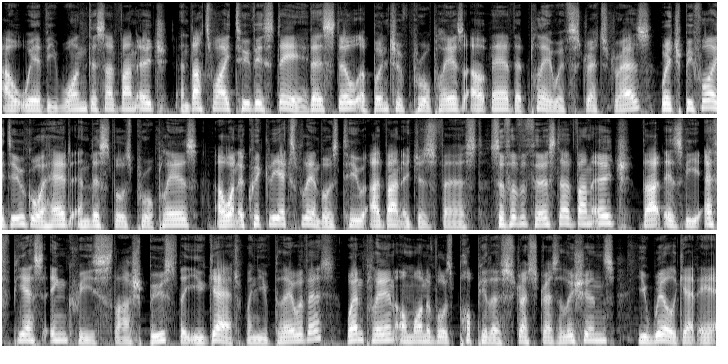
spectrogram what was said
outweigh the one disadvantage, and that's why to this day, there's still a bunch of pro players out there that play with stretched res, which before I do go ahead and list those pro players, I want to quickly explain those two advantages first. So for the first advantage, that is the FPS increase slash boost that you get when you play with it. When playing on one of those popular stretched resolutions, you will get a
